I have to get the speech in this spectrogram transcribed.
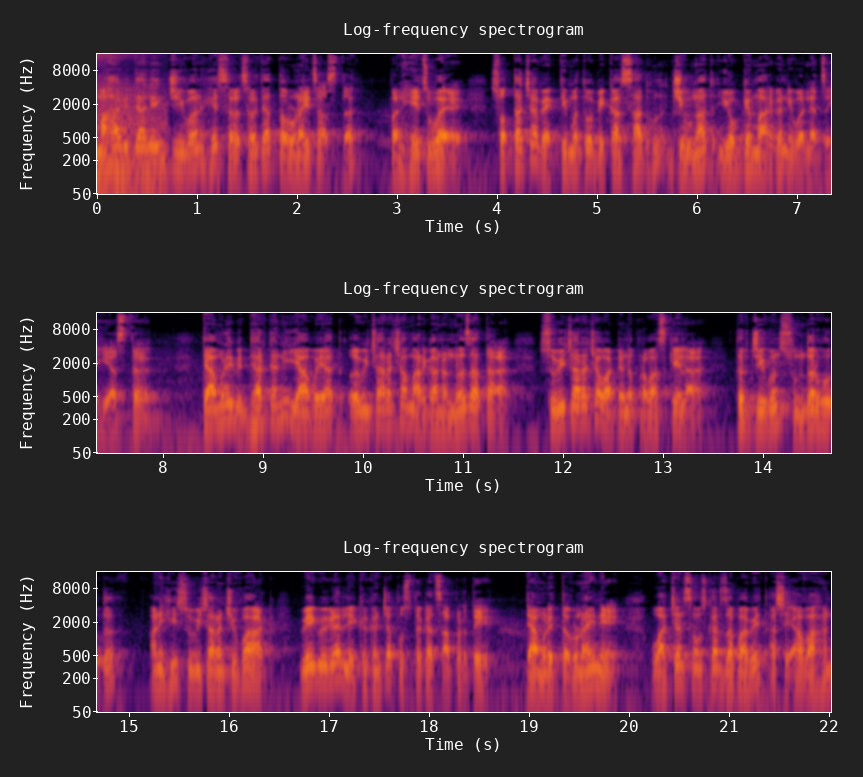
महाविद्यालयीन जीवन हे सळसळत्या तरुणाईचं असतं पण हेच वय स्वतःच्या व्यक्तिमत्व विकास साधून जीवनात योग्य मार्ग निवडण्याचंही असतं. त्यामुळे विद्यार्थ्यांनी या वयात अविचाराच्या मार्गानं न जाता सुविचाराच्या वाटेनं प्रवास केला तर जीवन सुंदर होतं आणि ही सुविचारांची वाट वेगवेगळ्या लेखकांच्या पुस्तकात सापडते. त्यामुळे तरुणाईने वाचन संस्कार जपावेत असे आवाहन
